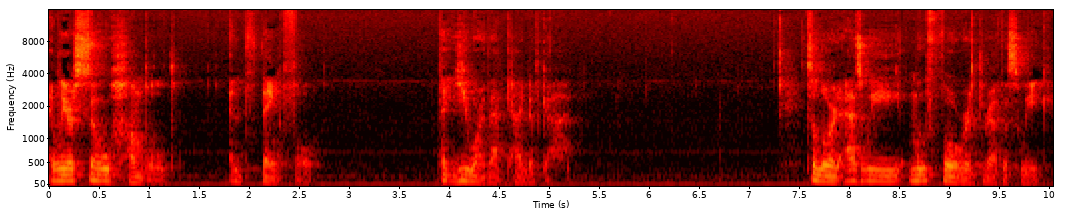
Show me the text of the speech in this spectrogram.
And we are so humbled and thankful that you are that kind of God. So, Lord, as we move forward throughout this week,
